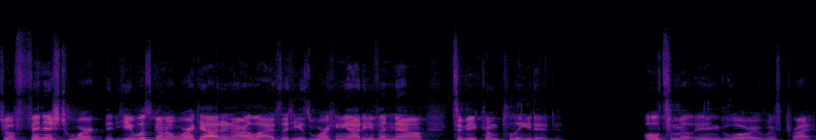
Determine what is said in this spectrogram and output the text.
to a finished work that He was going to work out in our lives, that He is working out even now to be completed, ultimately in glory with Christ.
